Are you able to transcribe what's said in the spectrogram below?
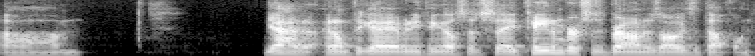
Um, yeah, I don't think I have anything else to say. Tatum versus Brown is always a tough one.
